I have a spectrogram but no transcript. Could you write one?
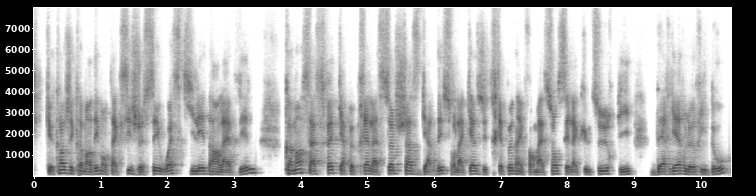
puis que quand j'ai commandé mon taxi, je sais où est-ce qu'il est dans la ville, comment ça se fait qu'à peu près la seule chasse gardée sur laquelle j'ai très peu d'informations, c'est la culture, puis derrière le rideau,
